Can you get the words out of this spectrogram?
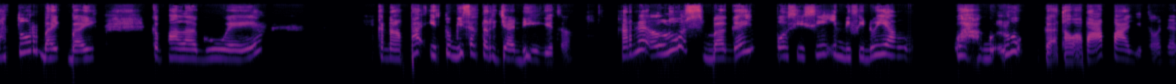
atur baik-baik kepala gue kenapa itu bisa terjadi gitu. Karena lu sebagai posisi individu yang wah lu gak tahu apa-apa gitu. Dan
